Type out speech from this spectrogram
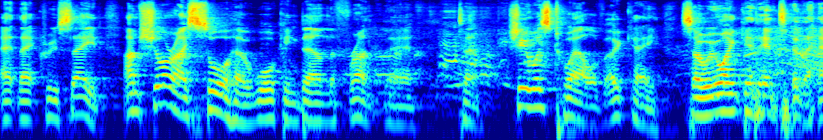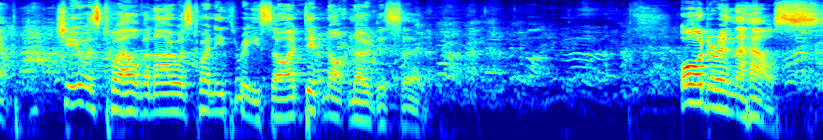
at that crusade. I'm sure I saw her walking down the front there. To, she was 12, okay, so we won't get into that. She was 12 and I was 23, so I did not notice her. Order in the house.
